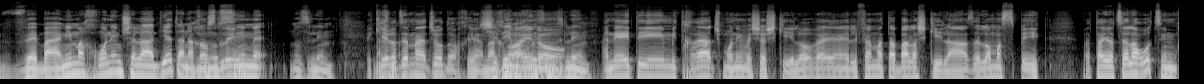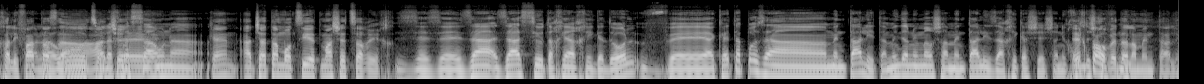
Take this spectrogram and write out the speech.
ובימים האחרונים של הדיאטה אנחנו נוזלים. עושים... נוזלים. מכיר אנחנו- את זה מהג'ודו, אחי. 70 אנחנו אחוז היינו... נוזלים. אני הייתי מתחרה עד 86 קילו, ולפעמים אתה בא לשקילה, זה לא מספיק, ואתה יוצא לרוץ עם חליפת הזעה. לרוץ, הולך ש- לסאונה. כן, עד שאתה מוציא את מה שצריך. זה, זה, זה, זה הסיוט הכי הכי גדול, והקטע פה זה המנטלי. תמיד אני אומר שהמנטלי זה הכי קשה, שאני חודש... איך אתה עובד לפני- על המנטלי?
